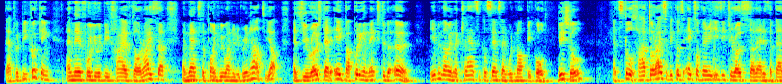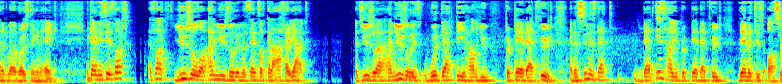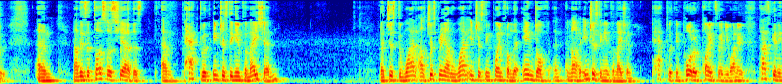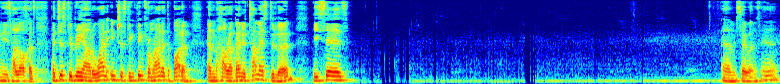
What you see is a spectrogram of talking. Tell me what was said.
that would be cooking, and therefore you would be chayav doraisa, and that's the point we wanted to bring out. Yep, as you roast that egg by putting it next to the urn, even though in the classical sense that would not be called bishul, it's still chayav doraisa because eggs are very easy to roast, so that is a valid way of roasting an egg. Again, you see, it's not it's not usual or unusual in the sense of kala yad. It's usual or unusual is would that be how you prepare that food? And as soon as that that is how you prepare that food, then it is also. Um, now there's a Tosfos here that's um, packed with interesting information. But just the one, I'll just bring out one interesting point from the end of, uh, not interesting information, packed with important points when you want to paskin in these halachas. But just to bring out one interesting thing from right at the bottom, um, how Rabbeinu Tam has to learn, he says, um, so what? Uh,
